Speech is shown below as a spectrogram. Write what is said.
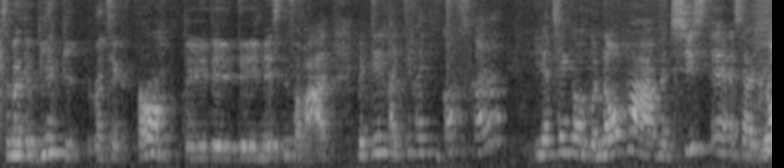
så man kan virkelig, man tænker, åh, det, det, det er næsten for meget. Men det er rigtig, rigtig godt skrevet. Jeg tænker, hvornår har man sidst, øh, altså jo,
